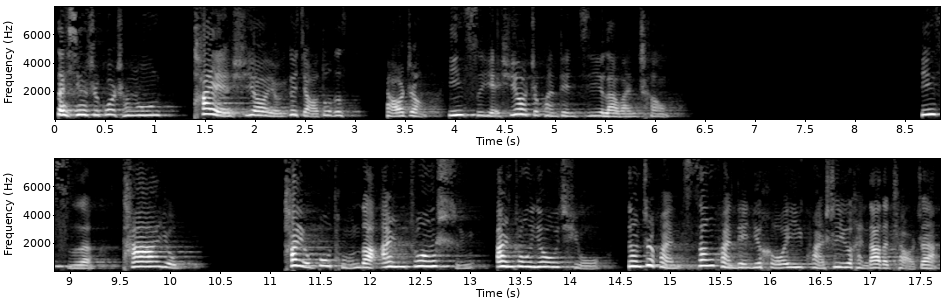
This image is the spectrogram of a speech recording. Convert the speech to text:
在行驶过程中，它也需要有一个角度的。调整，因此也需要这款电机来完成。因此，它有它有不同的安装使用安装要求。将这款三款电机合为一款是一个很大的挑战。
